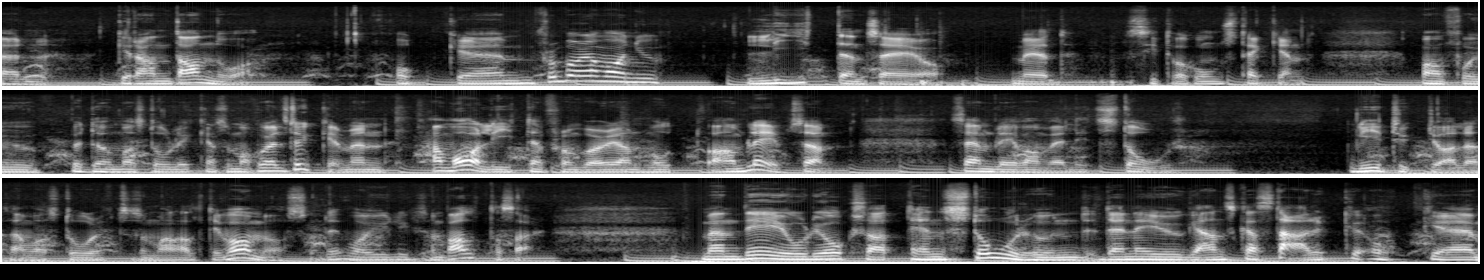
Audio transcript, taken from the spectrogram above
en Grand Danois. Och eh, från början var han ju liten säger jag med situationstecken. Man får ju bedöma storleken som man själv tycker men han var liten från början mot vad han blev sen. Sen blev han väldigt stor. Vi tyckte ju aldrig att han var stor eftersom han alltid var med oss och det var ju liksom Baltasar. Men det gjorde ju också att en stor hund, den är ju ganska stark och eh,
